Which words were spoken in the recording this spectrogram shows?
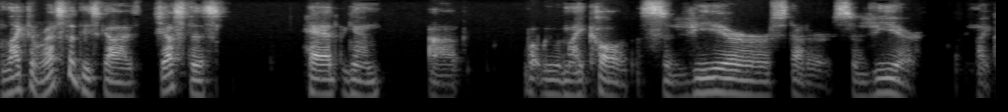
like the rest of these guys, Justice had again uh, what we might call severe stutter, severe, like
